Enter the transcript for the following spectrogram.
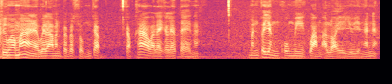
คือมาม่าเนี่ยเวลามันไปผสมกับกับข้าวอะไรก็แล้วแต่นะ มันก็ยังคงมีความอร่อยอยู่อย่างนั้นเนี่ย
